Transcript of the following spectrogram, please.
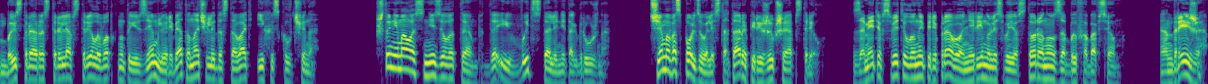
Быстро расстреляв стрелы, воткнутые в землю, ребята начали доставать их из колчана. Что немало снизило темп, да и выть стали не так дружно. Чем и воспользовались татары, пережившие обстрел. Заметив в свете луны переправу, они ринулись в ее сторону, забыв обо всем. Андрей же,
